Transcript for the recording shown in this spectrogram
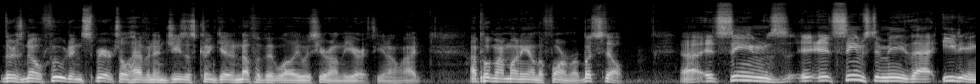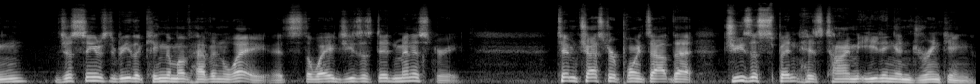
there's no food in spiritual heaven and Jesus couldn't get enough of it while he was here on the earth. You know, I, I put my money on the former, but still, uh, it seems it, it seems to me that eating just seems to be the kingdom of heaven way. It's the way Jesus did ministry. Tim Chester points out that Jesus spent his time eating and drinking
